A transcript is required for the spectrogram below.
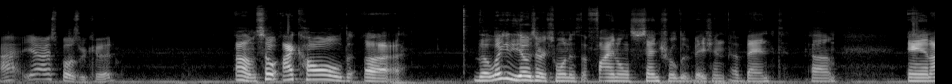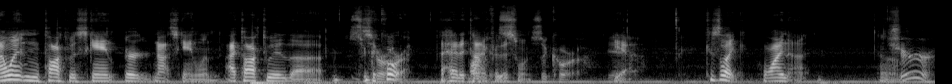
I, yeah, I suppose we could. Um, so I called uh, the Lake of the Ozarks one is the final Central Division event, um, and I went and talked with Scan or not Scanlon. I talked with uh, Sykora. Sykora ahead of time for this one Sykora. Yeah. Yeah. because like why not? Um, Sure.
